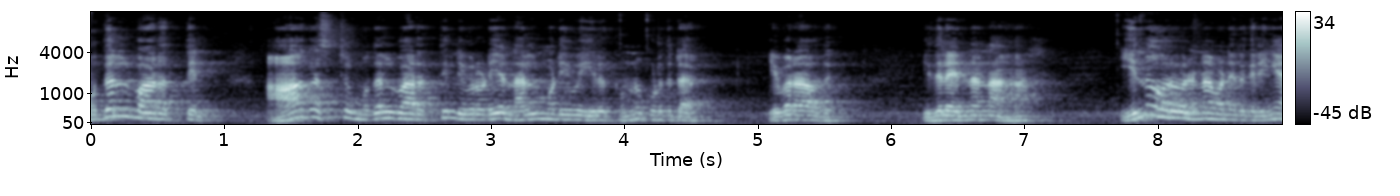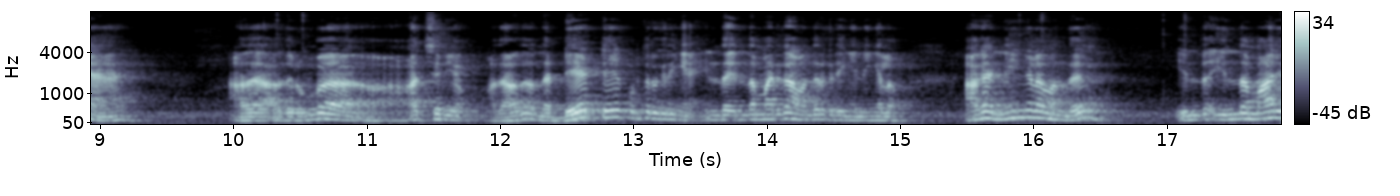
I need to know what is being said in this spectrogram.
முதல் வாரத்தில் ஆகஸ்ட் முதல் வாரத்தில் இவருடைய நல்முடிவு இருக்கும்னு கொடுத்துட்டார். இவராவது. இதில் என்னன்னா இன்னும் ஒருவர் என்ன பண்ணியிருக்கிறீங்க அது அது ரொம்ப ஆச்சரியம். அதாவது அந்த டேட்டே கொடுத்துருக்குறீங்க. இந்த இந்த மாதிரி தான் வந்திருக்கிறீங்க நீங்களும். ஆக நீங்களும் வந்து இந்த இந்த மாதிரி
